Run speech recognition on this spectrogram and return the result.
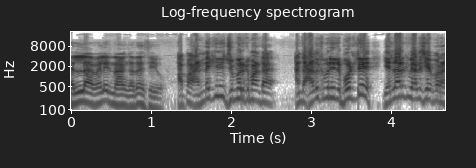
எல்லா வேலையும் நாங்கள் தான் செய்வோம். அப்ப அன்னைக்கு நீ சும்மா இருக்க மாட்ட. அந்த அழுக்கு மணியில போட்டு எல்லாருக்கும் வேலை செய்ய போற.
